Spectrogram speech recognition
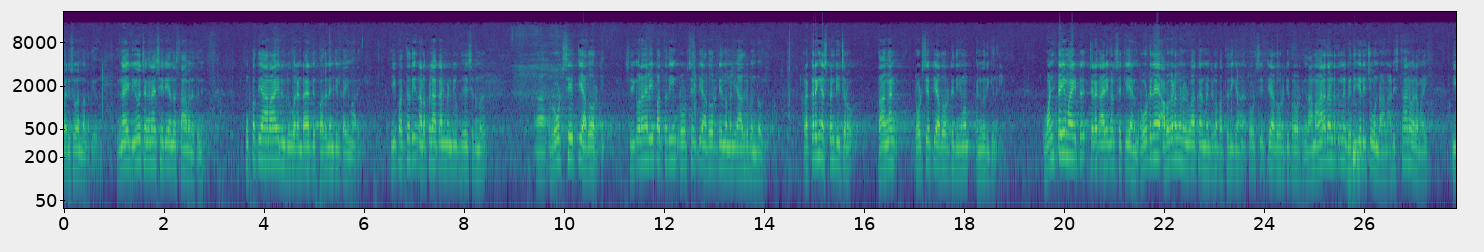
പരിശോധന നടത്തിയത്. ഇതിനായി ലിയോ ചങ്ങനാശ്ശേരി എന്ന സ്ഥാപനത്തിന് മുപ്പത്തി ആറായിരം രൂപ രണ്ടായിരത്തി പതിനഞ്ചിൽ കൈമാറി. ഈ പദ്ധതി നടപ്പിലാക്കാൻ വേണ്ടി ഉദ്ദേശിച്ചിരുന്നത് റോഡ് സേഫ്റ്റി അതോറിറ്റി ശരിക്കും പറഞ്ഞാൽ ഈ പദ്ധതിയും റോഡ് സേഫ്റ്റി അതോറിറ്റിയും തമ്മിൽ യാതൊരു ബന്ധവുമില്ല. റെക്കറിങ് എക്സ്പെൻഡിച്ചറോ താങ്ങാൻ റോഡ് സേഫ്റ്റി അതോറിറ്റി നിയമം അനുവദിക്കുന്നില്ല. വൺ ടൈമായിട്ട് ചില കാര്യങ്ങൾ സെറ്റിൽ ചെയ്യാനും റോഡിലെ അപകടങ്ങൾ ഒഴിവാക്കാൻ വേണ്ടിയുള്ള പദ്ധതിക്കാണ് റോഡ് സേഫ്റ്റി അതോറിറ്റി പ്രവർത്തിക്കുന്നത്. ആ മാനദണ്ഡത്തിൽ നിന്ന് വ്യതിചലിച്ചുകൊണ്ടാണ് അടിസ്ഥാനപരമായി ഈ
